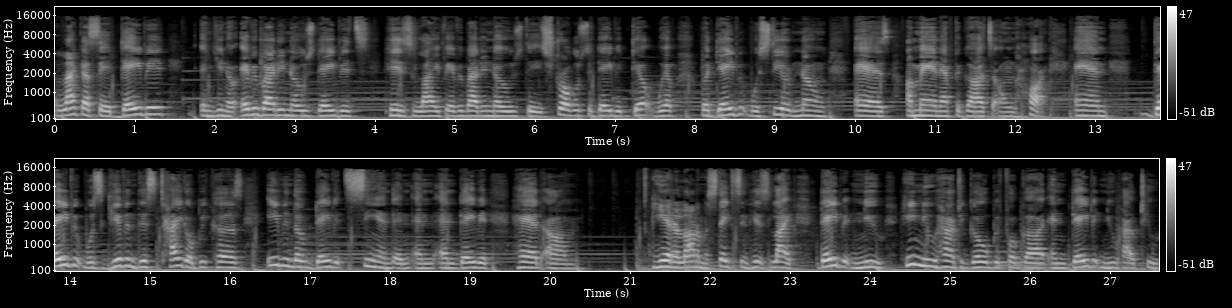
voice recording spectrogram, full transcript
Like I said, David, and you know, everybody knows David's his life. Everybody knows the struggles that David dealt with, but David was still known as a man after God's own heart. And David was given this title because even though David sinned and and and David had um he had a lot of mistakes in his life. David knew, he knew how to go before God, and David knew how to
